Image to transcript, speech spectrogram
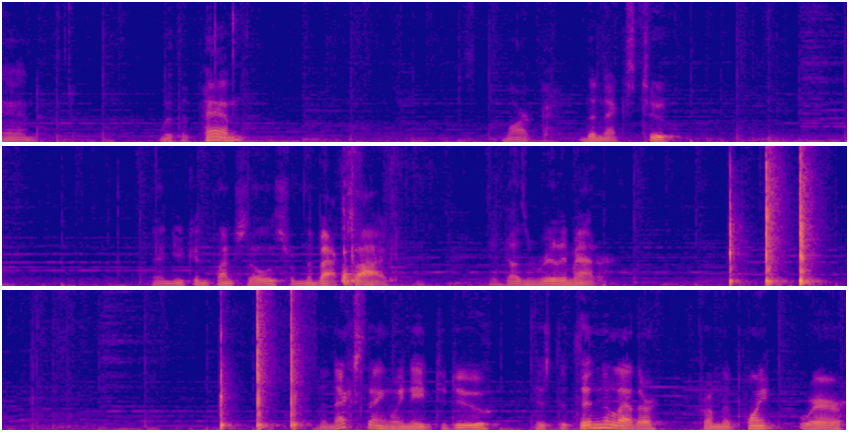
and with a pen mark the next two. Then you can punch those from the back side. It doesn't really matter. The next thing we need to do is to thin the leather from the point where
